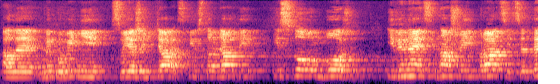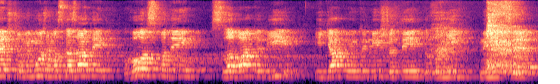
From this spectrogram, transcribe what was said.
Але ми повинні своє життя співставляти із Словом Божим. І вінець нашої праці це те, що ми можемо сказати, Господи, слава Тобі і дякую Тобі, що Ти допоміг мені це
